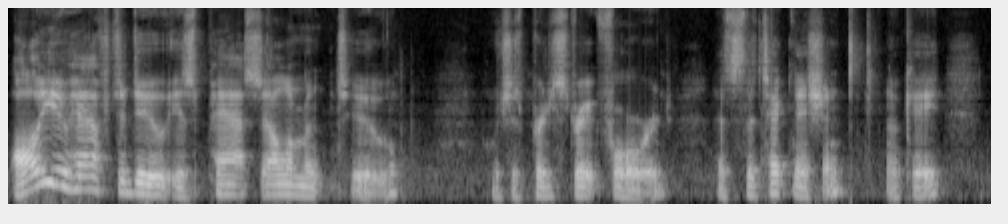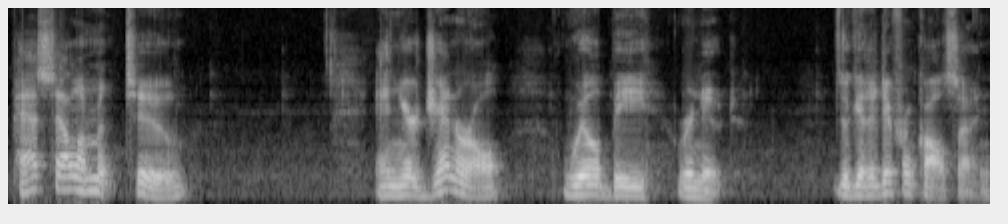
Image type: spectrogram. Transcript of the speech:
All you have to do is pass element 2, which is pretty straightforward. That's the technician, okay? Pass element 2, and your general will be renewed. You'll get a different call sign,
